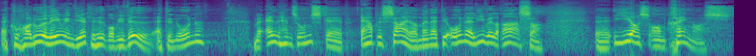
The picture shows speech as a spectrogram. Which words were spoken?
At kunne holde ud og leve i en virkelighed, hvor vi ved, at den onde med al hans ondskab er besejret, men at det onde alligevel raser øh, i os og omkring os.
